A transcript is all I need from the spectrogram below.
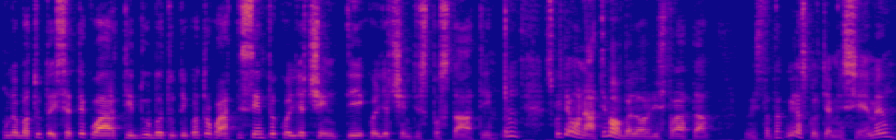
una battuta di 7 quarti, due battute di 4 quarti, sempre con gli accenti, con gli accenti spostati. Mm. Ascoltiamo un attimo, ve l'ho registrata, registrata qui, l'ascoltiamo insieme.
